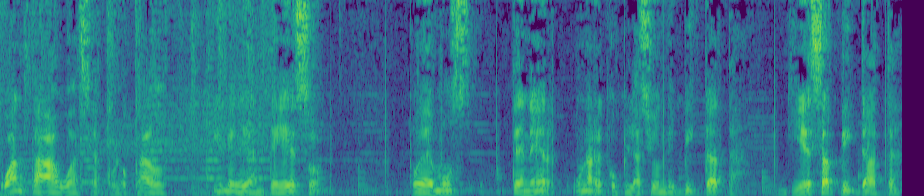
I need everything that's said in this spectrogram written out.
cuánta agua se ha colocado y mediante eso podemos tener una recopilación de Big Data y esa Big Data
